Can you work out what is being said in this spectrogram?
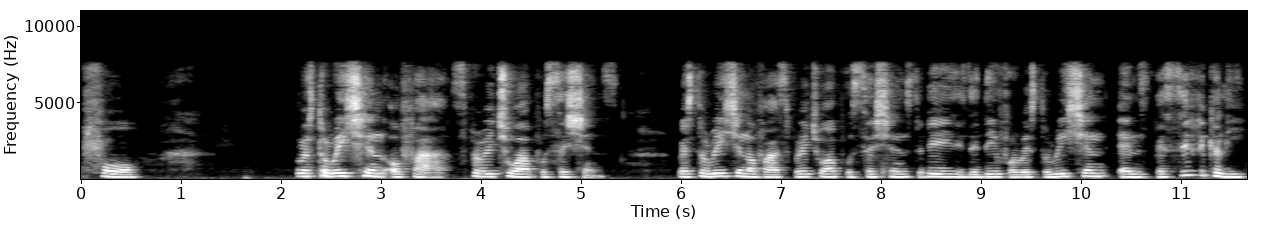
for restoration of our spiritual possessions. Restoration of our spiritual possessions. Today is the day for restoration, and specifically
